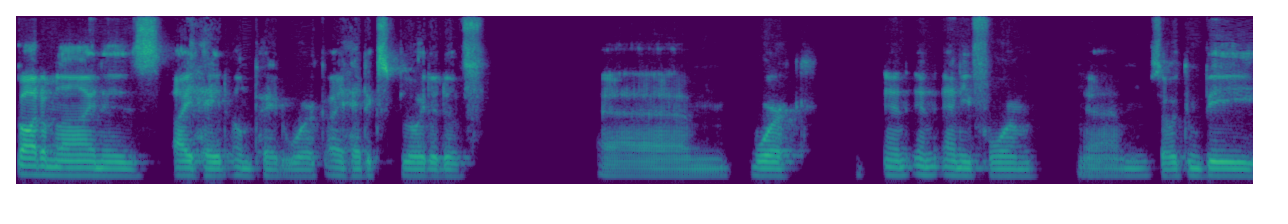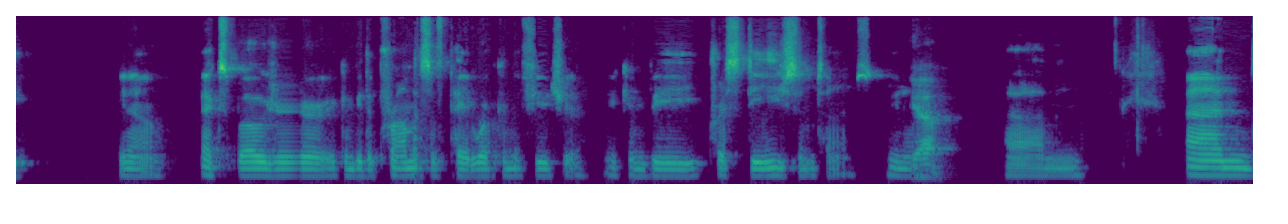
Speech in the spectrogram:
bottom line is, I hate unpaid work. I hate exploitative um, work in in any form. Um, so it can be, you know, exposure. It can be the promise of paid work in the future. It can be prestige sometimes. You know. Yeah. Um, and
